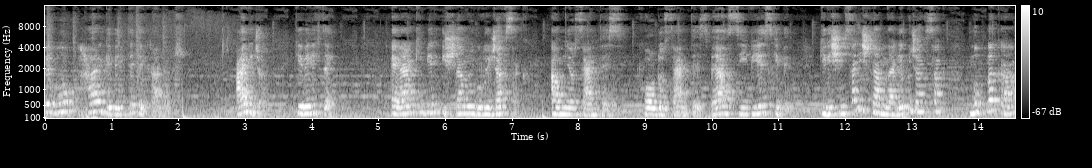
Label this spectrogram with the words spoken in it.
Ve bu her gebelikte tekrarlanır. Ayrıca gebelikte eğer ki bir işlem uygulayacaksak, amniyosentez, kordosentez veya CBS gibi girişimsel işlemler yapacaksak mutlaka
